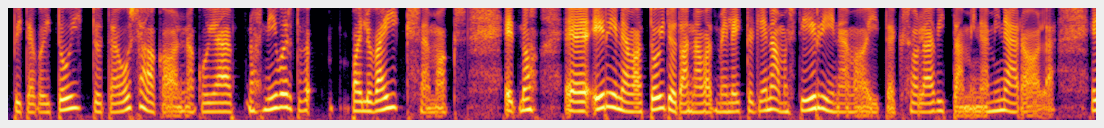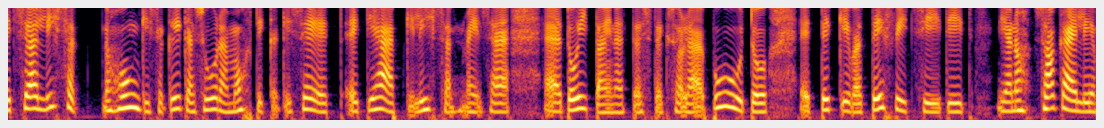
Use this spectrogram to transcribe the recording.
toidugruppide või toitude osakaal nagu jääb noh, niivõrd palju väiksemaks, et noh, e, erinevad toidud annavad meile ikkagi enamasti erinevaid, eks ole, vitamiine, mineraale. et seal lihtsalt noh, ongi see kõige suurem oht ikkagi see, et, et jääbki lihtsalt meil see e, toitainetest, eks ole, puudu, et tekivad defitsiidid ja noh, sageli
